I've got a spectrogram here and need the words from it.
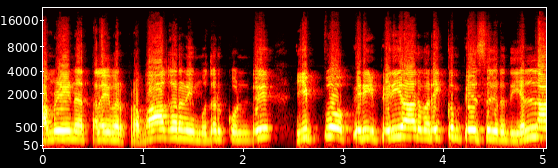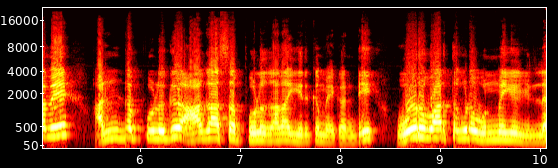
தமிழின தலைவர் பிரபாகரனை முதற்கொண்டு இப்போ பெரிய பெரியார் வரைக்கும் பேசுகிறது எல்லாமே அண்ட புழுகு ஆகாச புழுகா தான் இருக்குமே கண்டி. ஒரு வார்த்தை கூட உண்மையும் இல்ல.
